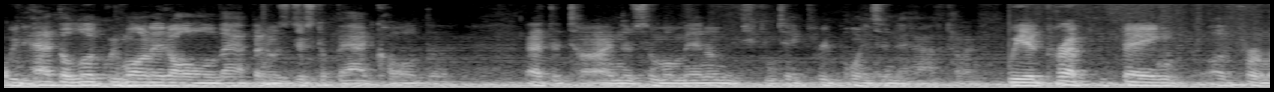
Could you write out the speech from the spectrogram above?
we had the look we wanted, all of that, but it was just a bad call at the, at the time. There's some momentum that you can take three points into halftime. We had prepped the thing uh, for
